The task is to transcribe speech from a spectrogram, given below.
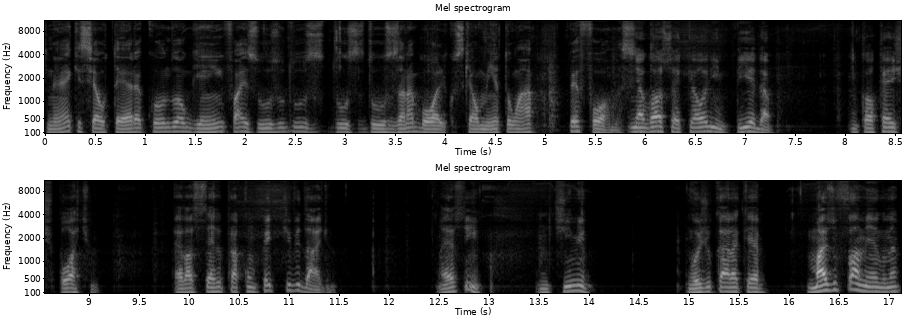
né, que se altera quando alguém faz uso dos, dos, dos anabólicos, que aumentam a performance. O negócio é que a Olimpíada, em qualquer esporte, ela serve para competitividade. É assim, um time. Hoje o cara quer mais o Flamengo, né?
